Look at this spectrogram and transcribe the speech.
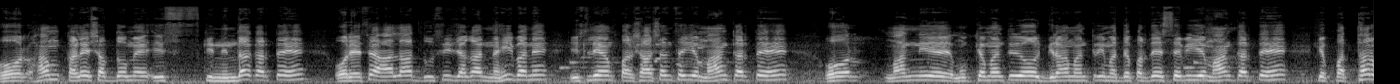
और हम कड़े शब्दों में इसकी निंदा करते हैं और ऐसे हालात दूसरी जगह नहीं बने, इसलिए हम प्रशासन से ये मांग करते हैं और माननीय मुख्यमंत्री और गृह मंत्री मध्य प्रदेश से भी ये मांग करते हैं कि पत्थर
